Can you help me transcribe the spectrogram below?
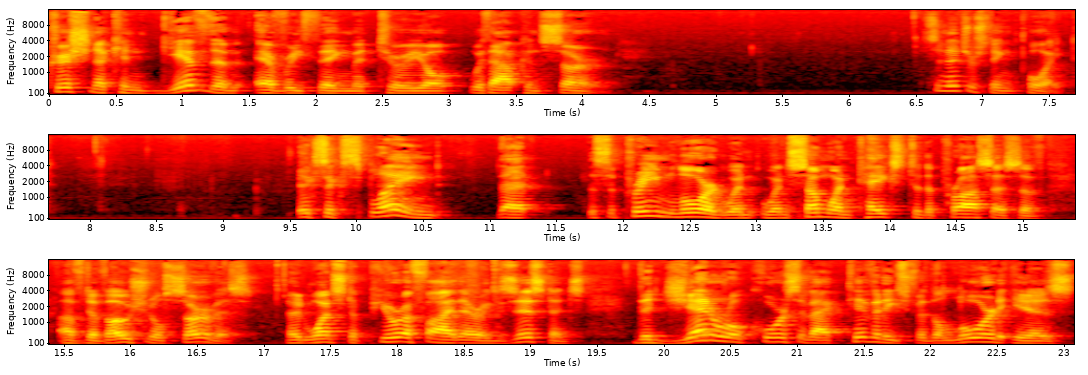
Krishna can give them everything material without concern. It's an interesting point. It's explained that the Supreme Lord, when, when someone takes to the process of, of devotional service and wants to purify their existence, the general course of activities for the Lord is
